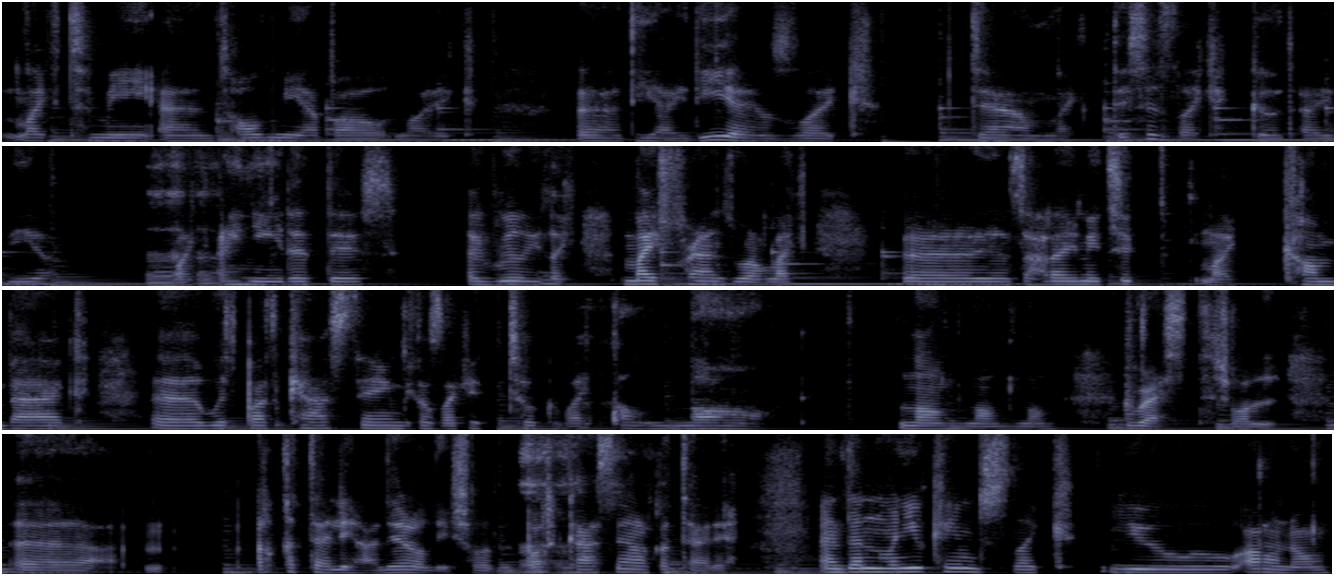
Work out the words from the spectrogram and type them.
like to me and told me about like uh, the idea, it was like, damn, like this is like a good idea. Mm-hmm. Like I mm-hmm. needed this. I really like my friends were like, uh, Zahra, I need to like come back uh, with podcasting because like it took like a long, long, long, long rest. Uh, رقدت عليها literally شغل podcasting رقدت عليه and then when you came just like you I don't know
